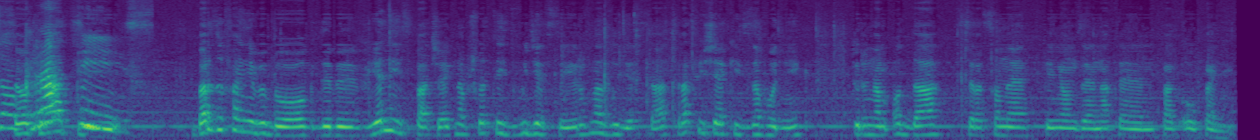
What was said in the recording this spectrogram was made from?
Sokratis! Bardzo fajnie by było, gdyby w jednej z paczek, na przykład tej 20, równa 20, trafi się jakiś zawodnik, który nam odda stracone pieniądze na ten pack opening.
